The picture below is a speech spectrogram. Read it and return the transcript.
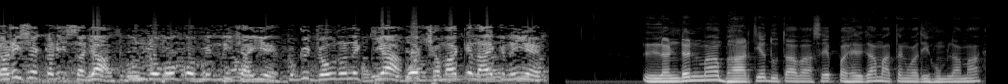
कड़ी से कड़ी सजा उन लोगों को मिलनी चाहिए क्योंकि जो उन्होंने किया वो क्षमा के लायक नहीं है। લંડનમાં ભારતીય દૂતાવાસે પહેલગામ આતંકવાદી હુમલામાં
